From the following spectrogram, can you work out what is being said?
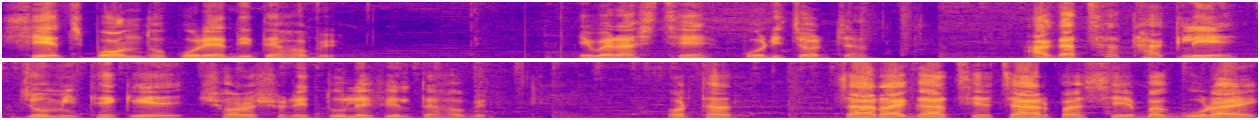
সেচ বন্ধ করে দিতে হবে। এবার আসছে পরিচর্যা। আগাছা থাকলে জমি থেকে সরাসরি তুলে ফেলতে হবে। অর্থাৎ চারা গাছে চারপাশে বা গোড়ায়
